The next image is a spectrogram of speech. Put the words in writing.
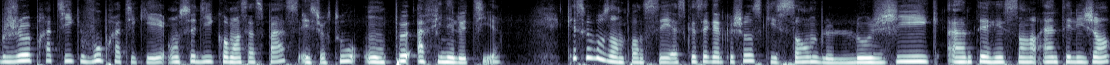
Je pratique, vous pratiquez, on se dit comment ça se passe et surtout on peut affiner le tir. Qu'est-ce que vous en pensez? Est-ce que c'est quelque chose qui semble logique, intéressant, intelligent?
